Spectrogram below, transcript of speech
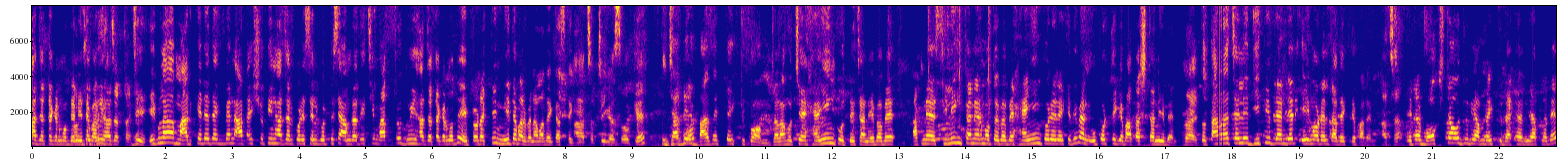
হাজার টাকার মধ্যে নিতে পারবেন। জি এগুলা মার্কেটে দেখবেন আঠাইশশো তিন হাজার করে সেল করতেছে। আমরা দিচ্ছি মাত্র দুই হাজার টাকার মধ্যে এই প্রোডাক্টটি নিতে পারবেন আমাদের কাছ থেকে। আচ্ছা ঠিক আছে ওকে যাদের বাজেটটা একটু কম যারা হচ্ছে হ্যাঙ্গিং করতে চান এভাবে আপনি সিলিং ফ্যানের মতো এভাবে হ্যাঙ্গিং করে রেখে দিবেন উপর থেকে বাতাসটা নেবেন. তো তারা চাইলে ডিপি ব্র্যান্ডের এই মডেলটা দেখতে পারেন। আচ্ছা। এটার বক্সটাও যদি আমরা একটু দেখা দিই আপনাদের।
